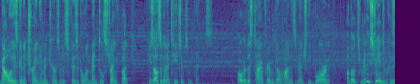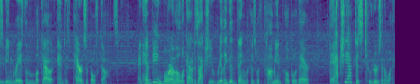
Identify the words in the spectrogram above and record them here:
Not only is going to train him in terms of his physical and mental strength, but he's also going to teach him some things. Over this time frame, Gohan is eventually born, although it's really strange because he's being raised on the lookout and his parents are both gods. And him being born on the lookout is actually a really good thing because with Kami and Popo there, they actually act as tutors in a way.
